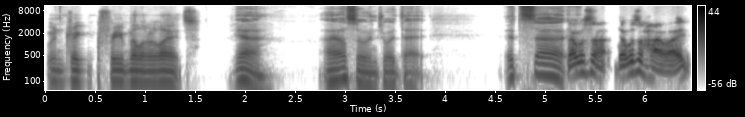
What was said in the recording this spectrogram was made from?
and drink free Miller Lites. Yeah, I also enjoyed that. It's uh, That was a that was a highlight.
